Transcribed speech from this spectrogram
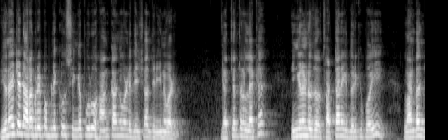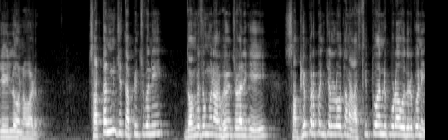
United Arab Republic Singapore Hong Kong వంటి దేశాలు తిరిగినవాడు. గత్యంతరం లేక ఇంగ్లాండ్ చట్టానికి దొరికిపోయి లండన్ జైల్లో ఉన్నవాడు. చట్టం నుంచి తప్పించుకొని దొంగ సొమ్మును అనుభవించడానికి సభ్య ప్రపంచంలో తన అస్తిత్వాన్ని కూడా వదులుకొని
